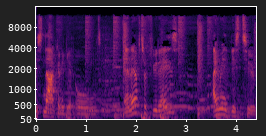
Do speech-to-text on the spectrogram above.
It's not gonna get old. And after a few days, I made this too.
